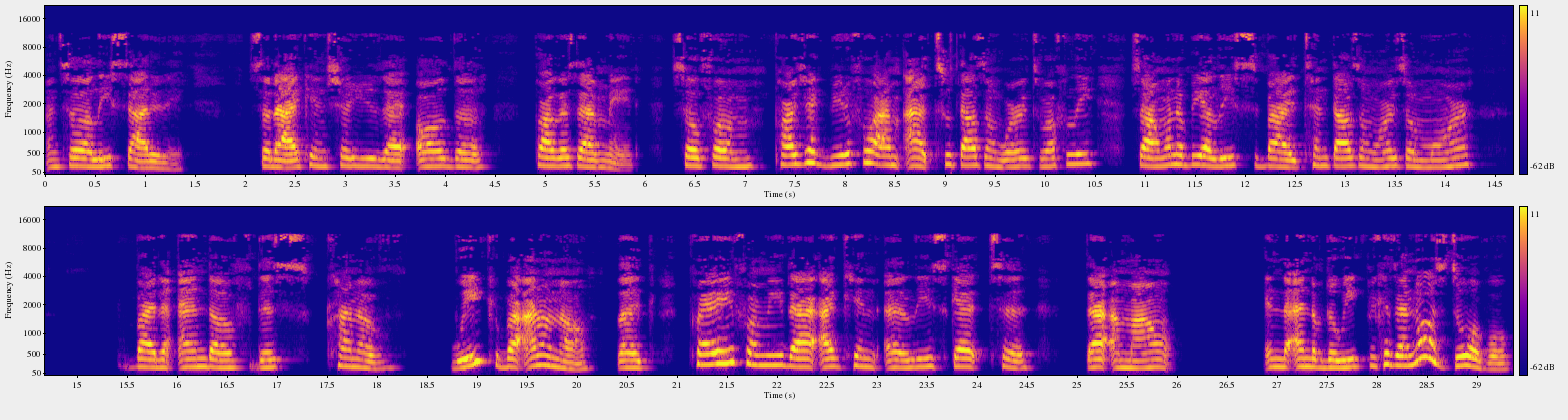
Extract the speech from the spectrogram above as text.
until at least Saturday so that I can show you that all the progress I've made. So from Project Beautiful, I'm at 2,000 words roughly. So I want to be at least by 10,000 words or more by the end of this kind of week, but I don't know. Like pray for me that I can at least get to that amount in the end of the week because I know it's doable.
